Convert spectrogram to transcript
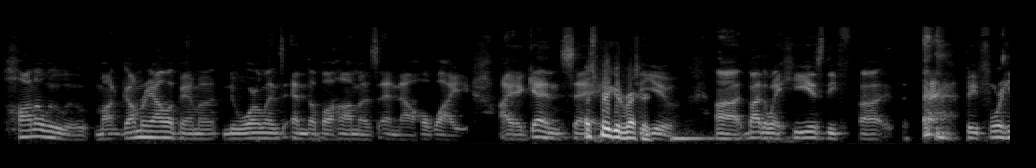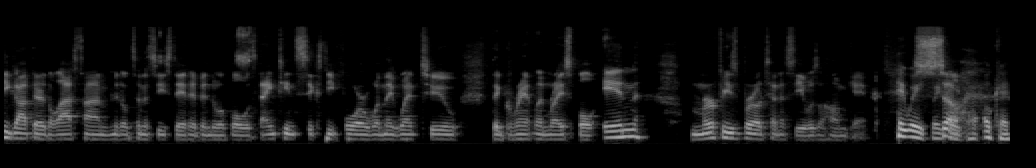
Honolulu, Montgomery, Alabama, New Orleans, and the Bahamas, and now Hawaii. I again say That's pretty good record. to you. Uh, by the way, he is the uh, before he got there. The last time Middle Tennessee State had been to a bowl was 1964 when they went to the Grantland Rice Bowl in Murfreesboro, Tennessee. It was a home game. Hey, wait, wait, So- wait. Okay,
